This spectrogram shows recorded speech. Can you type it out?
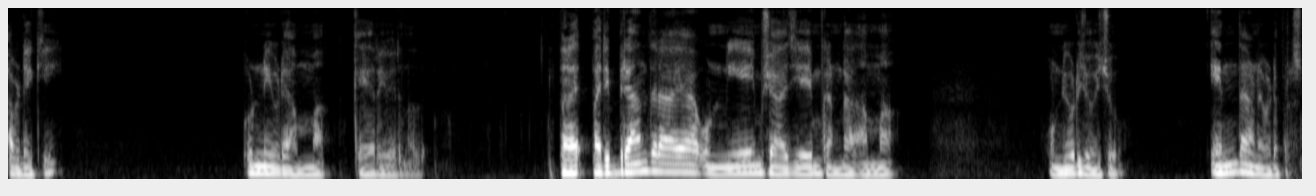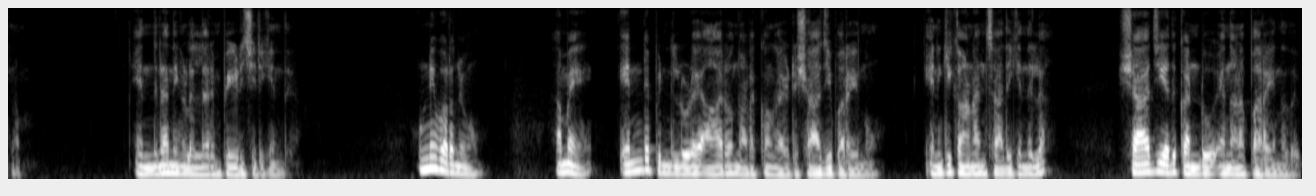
അവിടേക്ക് ഉണ്ണിയുടെ അമ്മ കയറി വരുന്നത്. പരിഭ്രാന്തരായ ഉണ്ണിയെയും ഷാജിയെയും കണ്ട അമ്മ ഉണ്ണിയോട് ചോദിച്ചു എന്താണ് ഇവിടെ പ്രശ്നം? എന്തിനാണ് നിങ്ങളെല്ലാവരും പേടിച്ചിരിക്കുന്നത്? ഉണ്ണി പറഞ്ഞു അമ്മേ എന്റെ പിന്നിലൂടെ ആരോ നടക്കുന്നതായിട്ട് ഷാജി പറയുന്നു. എനിക്ക് കാണാൻ സാധിക്കുന്നില്ല. ഷാജി അത് കണ്ടു എന്നാണ് പറയുന്നത്.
